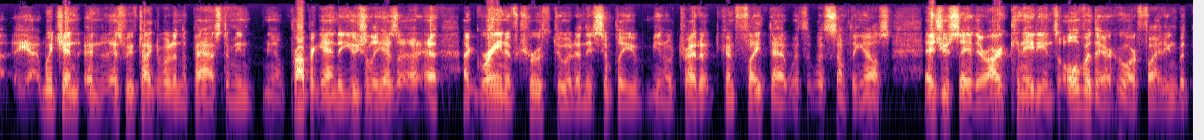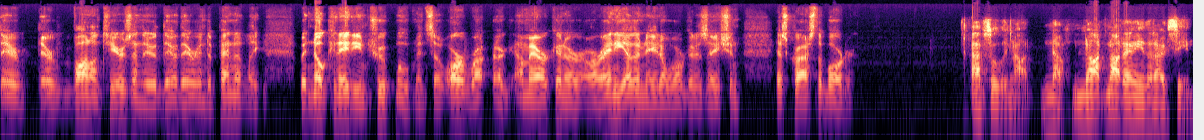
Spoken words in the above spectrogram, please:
Uh, yeah, which and, and as we've talked about in the past, I mean, you know, propaganda usually has a, a, a, grain of truth to it, and they simply, you know, try to conflate that with with something else. As you say, there are Canadians over there who are fighting, but they're they're volunteers and they're they're there independently, but no Canadian troop movements or, or American or, or any other NATO organization has crossed the border. Absolutely not. No, not not any that I've seen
